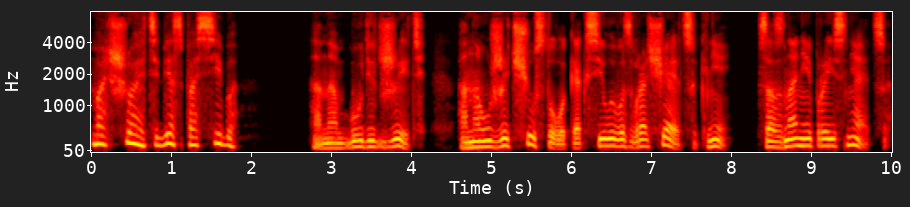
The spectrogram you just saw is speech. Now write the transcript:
«Большое тебе спасибо». Она будет жить. Она уже чувствовала, как силы возвращаются к ней. Сознание проясняется.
